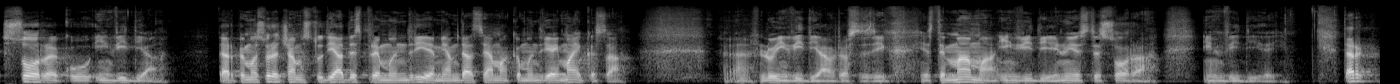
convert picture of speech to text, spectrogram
soră cu invidia. Dar pe măsură ce am studiat despre mândrie, mi-am dat seama că mândria e maică sa uh, lui invidia, vreau să zic. Este mama invidiei, nu este sora invidiei. Dar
